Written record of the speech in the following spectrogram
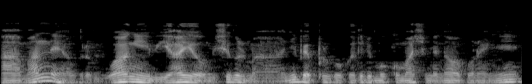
아 맞네요. 그럼 왕이 위하여 음식을 많이 베풀고 그들이 먹고 마시며 넣어 보내니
